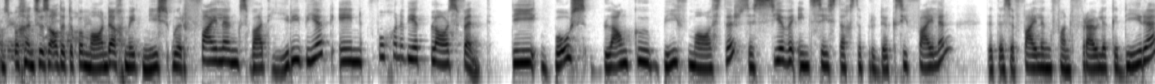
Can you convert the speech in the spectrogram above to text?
Ons begin soos altyd op 'n Maandag met nuus oor veilinge wat hierdie week en volgende week plaasvind. Die Bos Blanco Beefmaster se 67ste produksieveiling. Dit is 'n veiling van vroulike diere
